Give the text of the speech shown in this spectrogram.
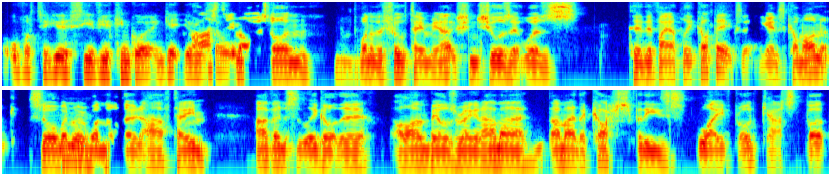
over to you. See if you can go out and get your Last result. time I was on one of the full time reaction shows, it was to the Viaplay Cup exit against Kilmarnock. So mm-hmm. when we were 1 0 down at half time, I've instantly got the alarm bells ringing. I'm a, I'm a the curse for these live broadcasts. But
